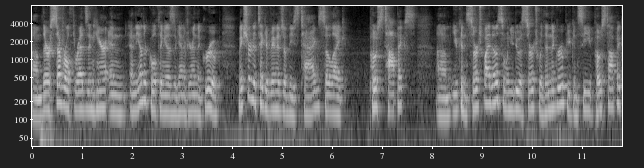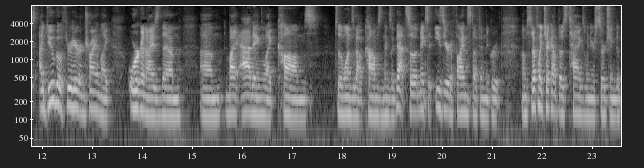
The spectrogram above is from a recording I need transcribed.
Um, there are several threads in here, and and the other cool thing is, again, if you're in the group, make sure to take advantage of these tags. So like post topics. Um, you can search by those. So when you do a search within the group, you can see post topics. I do go through here and try and like organize them um, by adding like comms to the ones about comms and things like that. So it makes it easier to find stuff in the group. Um, so definitely check out those tags when you're searching to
